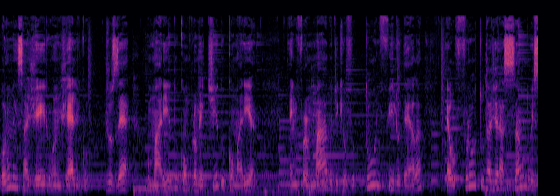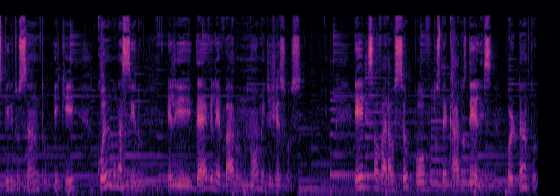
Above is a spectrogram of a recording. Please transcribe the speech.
Por um mensageiro angélico, José, o marido comprometido com Maria, é informado de que o futuro filho dela é o fruto da geração do Espírito Santo e que, quando nascido, ele deve levar o nome de Jesus ele salvará o seu povo dos pecados deles. Portanto,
